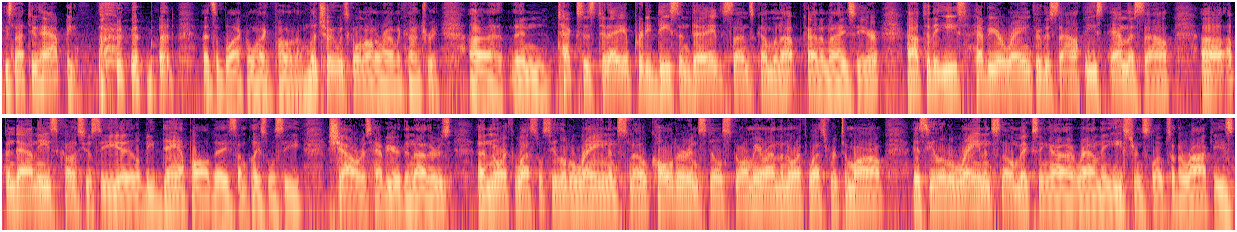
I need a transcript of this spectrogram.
he's not too happy. but that's a black and white photo. Let's show you what's going on around the country. Uh, in Texas today, a pretty decent day. The sun's coming up, kind of nice here. Out to the east, heavier rain through the southeast and the south. Uh, up and down the east coast, you'll see uh, it'll be damp all day. Some places we'll see showers heavier than others. Uh, northwest, we'll see a little rain and snow. Colder and still stormy around the northwest for tomorrow. You'll see a little rain and snow mixing uh, around the eastern slopes of the Rockies.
